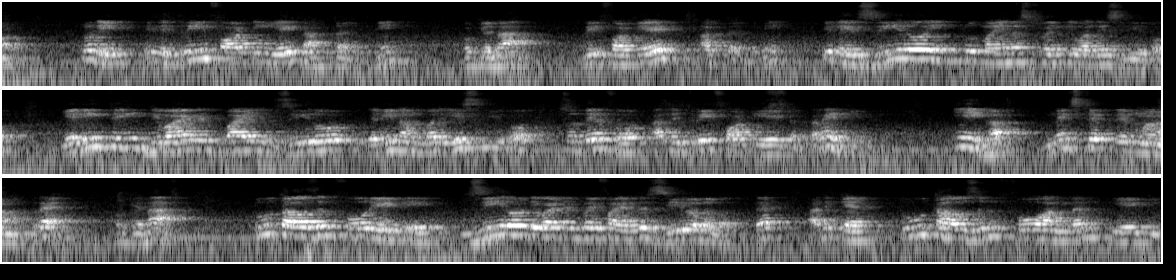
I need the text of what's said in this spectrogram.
ಮಾಡೋದು ನೋಡಿ ಇಲ್ಲಿ ತ್ರೀ ಫಾರ್ಟಿ ಏಟ್ ಆಗ್ತಾ ಇದ್ದೀನಿ. ಓಕೆನಾ ತ್ರೀ ಫಾರ್ಟಿ ಏಟ್ ಆಗ್ತಾ ಇದ್ದೀನಿ. ಇಲ್ಲಿ zero into minus twenty one is zero anything divided by zero any number is zero so therefore ಅಲ್ಲಿ ತ್ರೀ ಫಾರ್ಟಿ ಏಟ್ ಅಂತಾನೆ ಇಟ್ಟಿದ್ದೀನಿ ಈಗ ನೆಕ್ಸ್ಟ್ ಸ್ಟೆಪ್ ಏನ್ ಮಾಡೋಣ ಅಂದ್ರೆ ಓಕೆನಾ two thousand four eighty zero divided by five ಅಂದ್ರೆ ಝೀರೋ ಬರುತ್ತೆ. ಅದಕ್ಕೆ two thousand four hundred eighty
